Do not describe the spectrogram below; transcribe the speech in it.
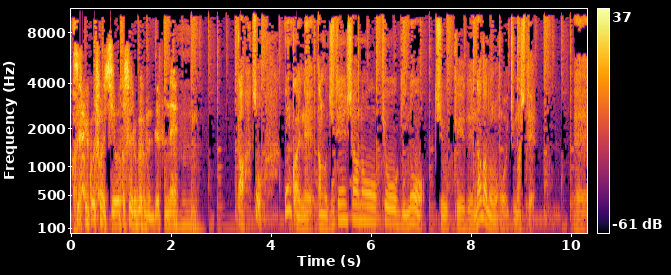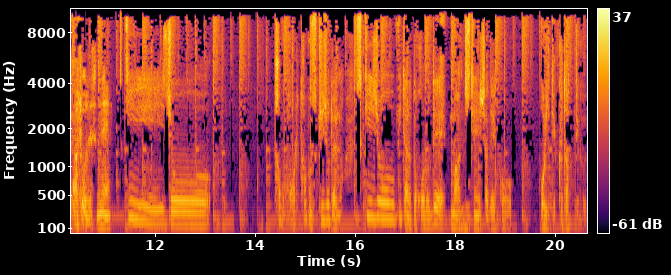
辛いことをしようとする部分ですね。うん。あ、そう。今回ね、あの、自転車の競技の中継で長野の方行きまして、えーあ、そうですね。スキー場、多分、あれ多分スキー場だよな。スキー場みたいなところで、まあ自転車でこう、降りて下っていく、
